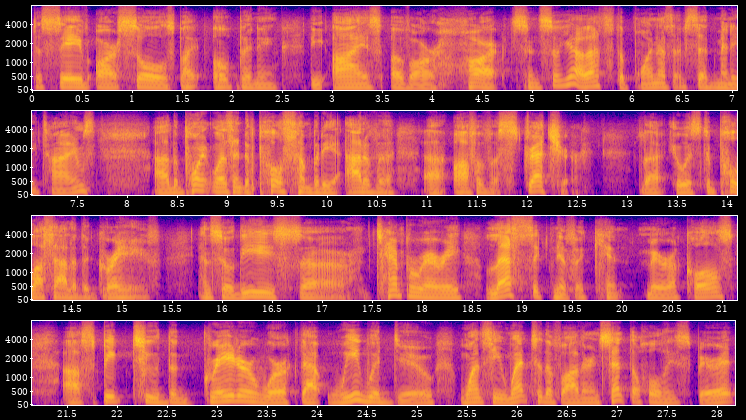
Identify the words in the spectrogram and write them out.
to save our souls by opening the eyes of our hearts. And so, yeah, that's the point, as I've said many times. Uh, the point wasn't to pull somebody out of a uh, off of a stretcher. The, it was to pull us out of the grave. And so these uh, temporary, less significant miracles uh, speak to the greater work that we would do once he went to the Father and sent the Holy Spirit,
